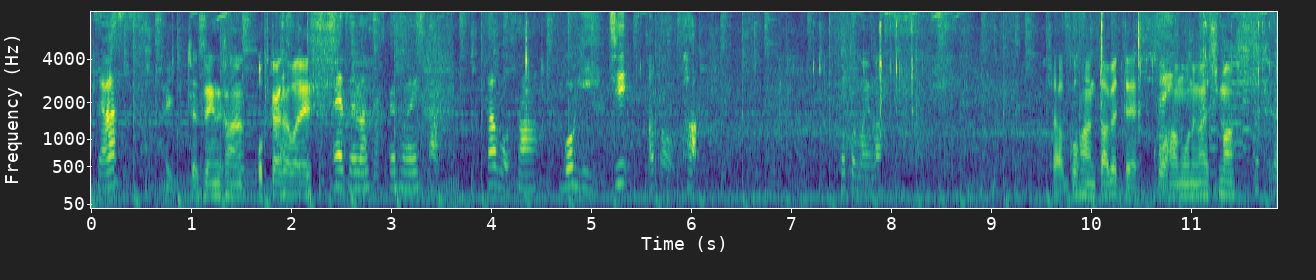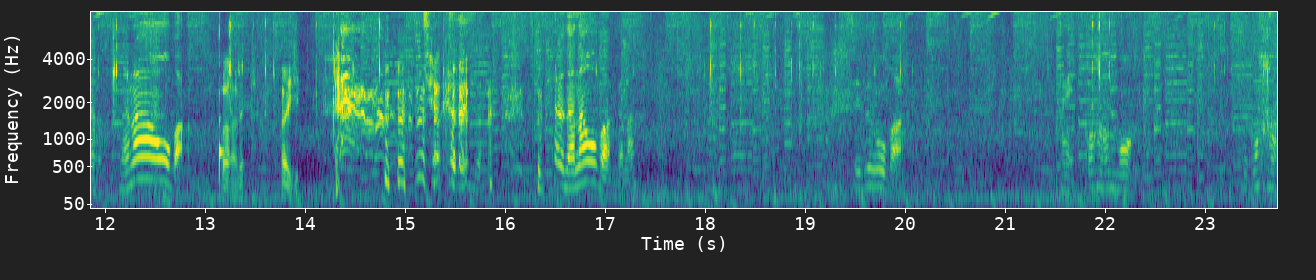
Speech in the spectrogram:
ございますはい、じゃあ前半お疲れ様ですありがとうございます。お疲れ様でした。ダボ3、ボギー1、あとパだと思います。じゃあご飯食べて後半もお願いします、どっちだろう。7オーバー。ああれ？はい 違うかです。多分7オーバーかな。7オーバー。はい、後半もご飯ね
